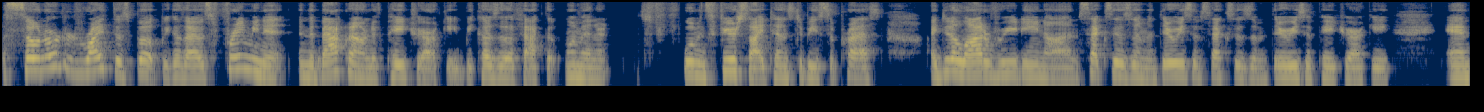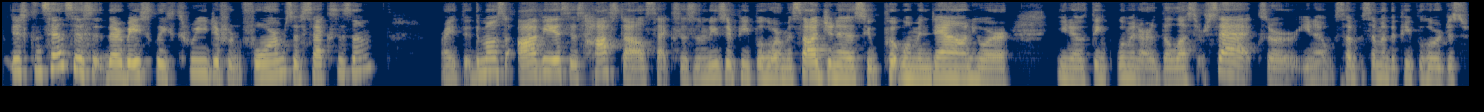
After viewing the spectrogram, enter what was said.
so, in order to write this book, because I was framing it in the background of patriarchy, because of the fact that women, women's fear side tends to be suppressed, I did a lot of reading on sexism and theories of sexism, theories of patriarchy. And there's consensus that there are basically three different forms of sexism, right? The, the most obvious is hostile sexism. These are people who are misogynists, who put women down, who are, you know, think women are the lesser sex, or, you know, some, some of the people who are just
